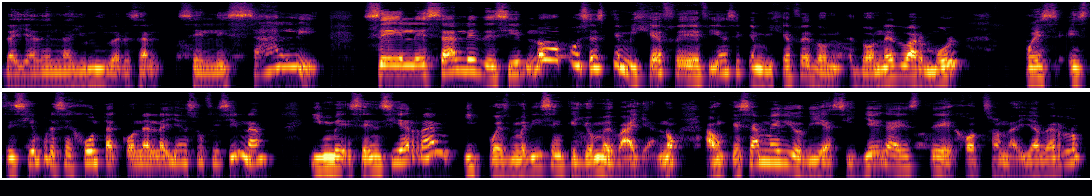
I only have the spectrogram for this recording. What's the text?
de allá de la Universal, se le sale, se le sale decir, no, pues es que mi jefe, fíjense que mi jefe, don, don Edward Mull, pues este siempre se junta con él ahí en su oficina y me, se encierran y pues me dicen que yo me vaya, ¿no? Aunque sea mediodía, si llega este Hudson ahí a verlo,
